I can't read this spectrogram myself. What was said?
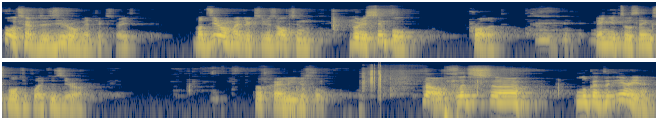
Well, except the zero matrix, right? But zero matrix results in very simple product. Any two things multiply to zero. Not highly useful. Now, let's uh, look at the area.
